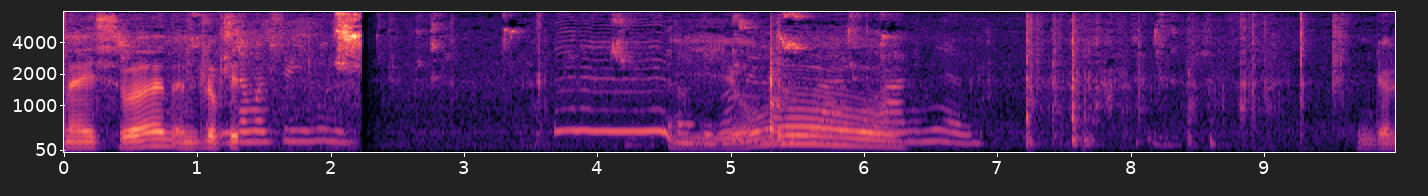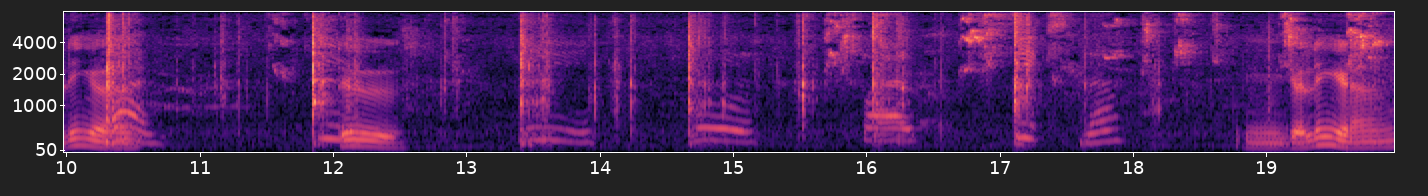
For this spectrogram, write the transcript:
Nice one. Ang Hindi lupit. na mag-swimming. Oh, di ba? May Yun. mga plato, anim yan. Ang Galing ah. One, Two. three, four, five, six. Na? Galing ah. Ah.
